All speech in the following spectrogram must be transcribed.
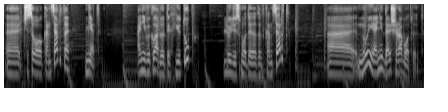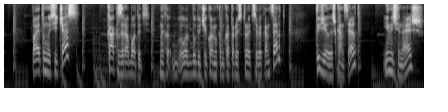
э, часового концерта нет. Они выкладывают их в YouTube, люди смотрят этот концерт, э, ну и они дальше работают. Поэтому сейчас, как заработать, будучи комиком, который строит себе концерт, ты делаешь концерт, и начинаешь,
